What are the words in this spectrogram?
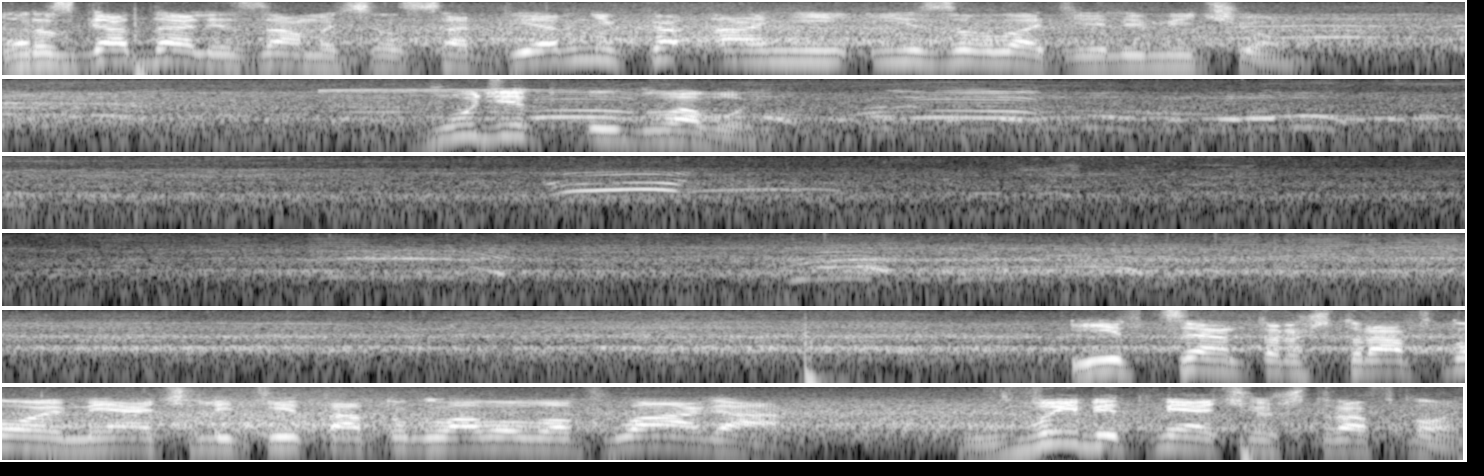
Разгадали замысел соперника, они и завладели мячом. Будет угловой. И в центр штрафной. Мяч летит от углового флага. Выбит мяч из штрафной.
